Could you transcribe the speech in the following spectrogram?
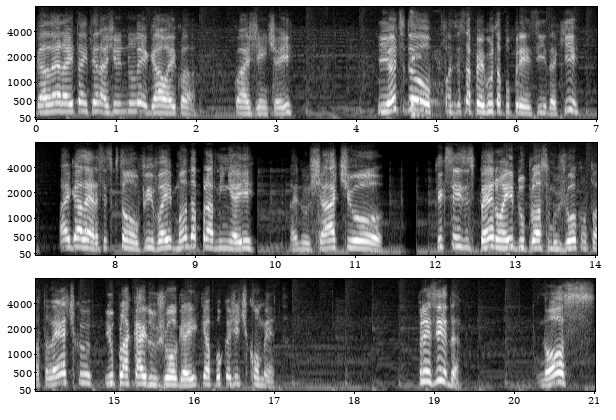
Galera aí tá interagindo legal aí com a, com a gente aí. E antes de eu fazer essa pergunta pro presídio aqui, Aí, galera, vocês que estão ao vivo aí, manda pra mim aí, aí no chat o. O que, que vocês esperam aí do próximo jogo contra o Atlético e o placar do jogo aí, que a pouco a gente comenta. Presida, nós,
